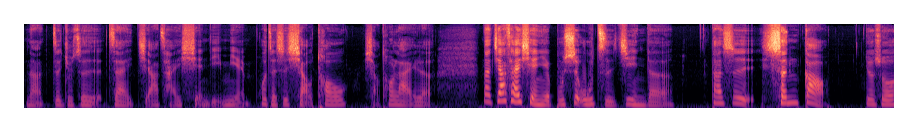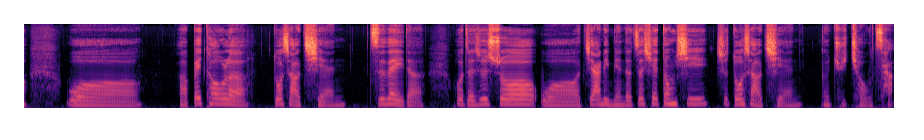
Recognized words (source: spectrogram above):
那这就是在家财险里面，或者是小偷小偷来了，那家财险也不是无止境的，但是申告就是说我呃被偷了多少钱。之类的，或者是说我家里面的这些东西是多少钱，要去求偿。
